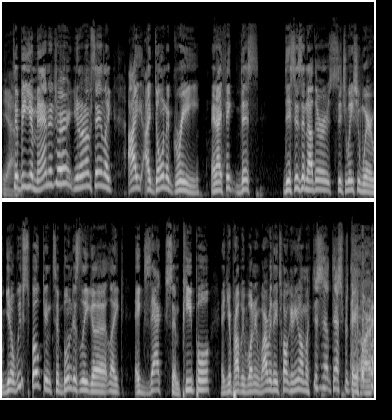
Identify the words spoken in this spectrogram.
Yeah. to be your manager. You know what I'm saying? Like I I don't agree, and I think this this is another situation where you know we've spoken to Bundesliga like execs and people, and you're probably wondering why were they talking to you? I'm like, this is how desperate they are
